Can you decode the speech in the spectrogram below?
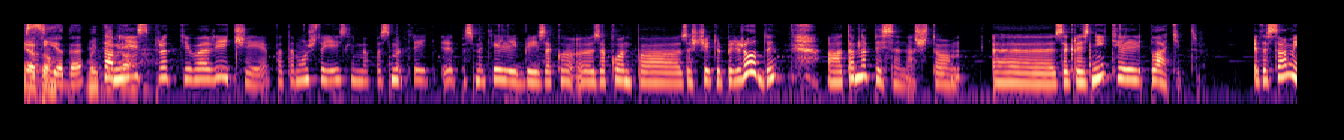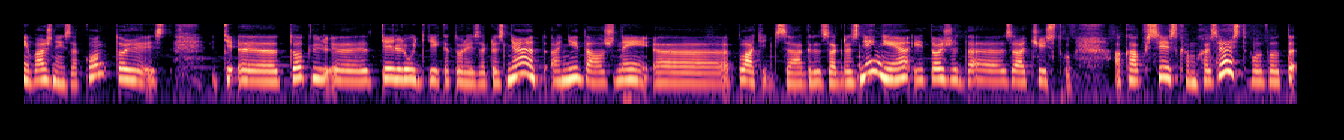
соседа? Мы Там пока... есть противоречие, потому что если мы посмотреть, э, посмотрели бы закон, э, закон по защите природы, а, там написано, что э, загрязнитель платит. Это самый важный закон, то есть те, э, тот, э, те люди, которые загрязняют, они должны э, платить за загрязнение и тоже да, за очистку. А как в сельском хозяйстве, вот, вот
